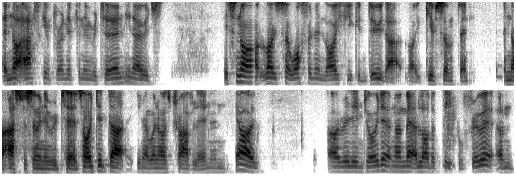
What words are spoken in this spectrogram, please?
and not asking for anything in return you know it's it's not like so often in life you can do that like give something and not ask for something in return so i did that you know when i was traveling and yeah i, I really enjoyed it and i met a lot of people through it and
